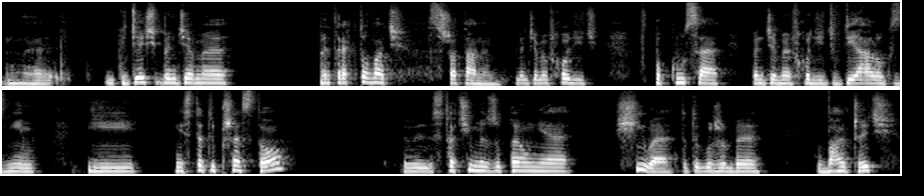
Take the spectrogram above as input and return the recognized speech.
mm, gdzieś będziemy pretraktować z szatanem, będziemy wchodzić w pokusę, będziemy wchodzić w dialog z nim i niestety przez to stracimy zupełnie siłę do tego, żeby walczyć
